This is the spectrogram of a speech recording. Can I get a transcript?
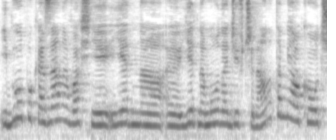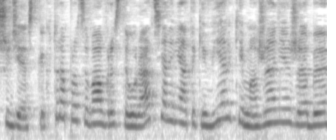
I było pokazana właśnie jedna, y, jedna młoda dziewczyna, ona tam miała około 30, która pracowała w restauracji, ale miała takie wielkie marzenie, żeby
